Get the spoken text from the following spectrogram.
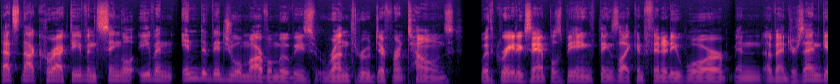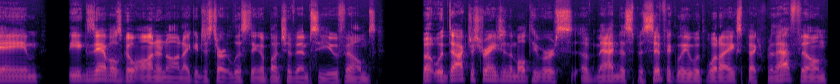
that's not correct. Even single even individual marvel movies run through different tones with great examples being things like infinity war and avengers endgame. The examples go on and on. I could just start listing a bunch of mcu films. But with doctor strange and the multiverse of madness specifically with what i expect for that film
